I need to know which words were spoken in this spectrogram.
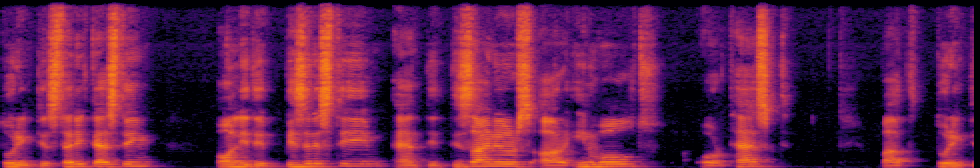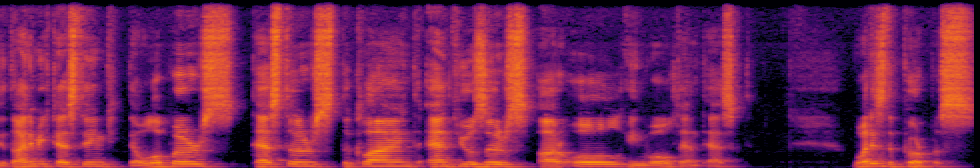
during the static testing? Only the business team and the designers are involved or tasked. But during the dynamic testing, developers testers, the client, and users are all involved and tasked. What is the purpose?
